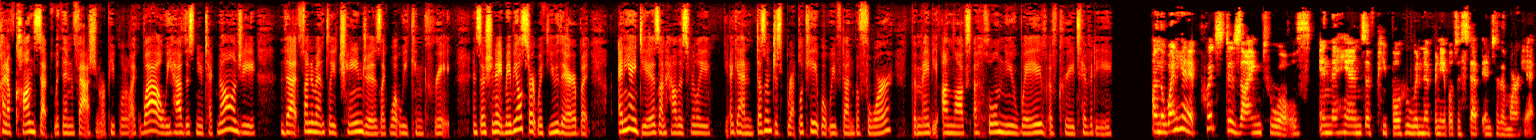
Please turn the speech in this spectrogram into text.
kind of concept within fashion where people are like, wow, we have this new technology that fundamentally changes like what we can create. And so Sinead, maybe I'll start with you there, but any ideas on how this really, again, doesn't just replicate what we've done before, but maybe unlocks a whole new wave of creativity on the one hand, it puts design tools in the hands of people who wouldn't have been able to step into the market.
